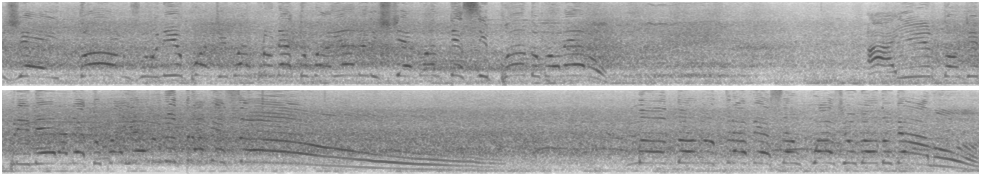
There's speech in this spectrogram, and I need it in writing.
Ajeitou o Juninho Potiguar para o Neto Baiano, ele chegou antecipando o goleiro. Ayrton de primeira, Neto Baiano no travessão! Mandou no travessão, quase o gol do Galo!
